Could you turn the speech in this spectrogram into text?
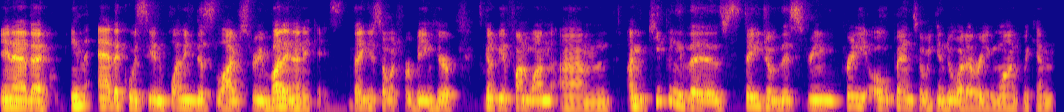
inadequ- inadequacy in planning this live stream. But in any case, thank you so much for being here. It's going to be a fun one. Um, I'm keeping the stage of this stream pretty open, so we can do whatever you want. We can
